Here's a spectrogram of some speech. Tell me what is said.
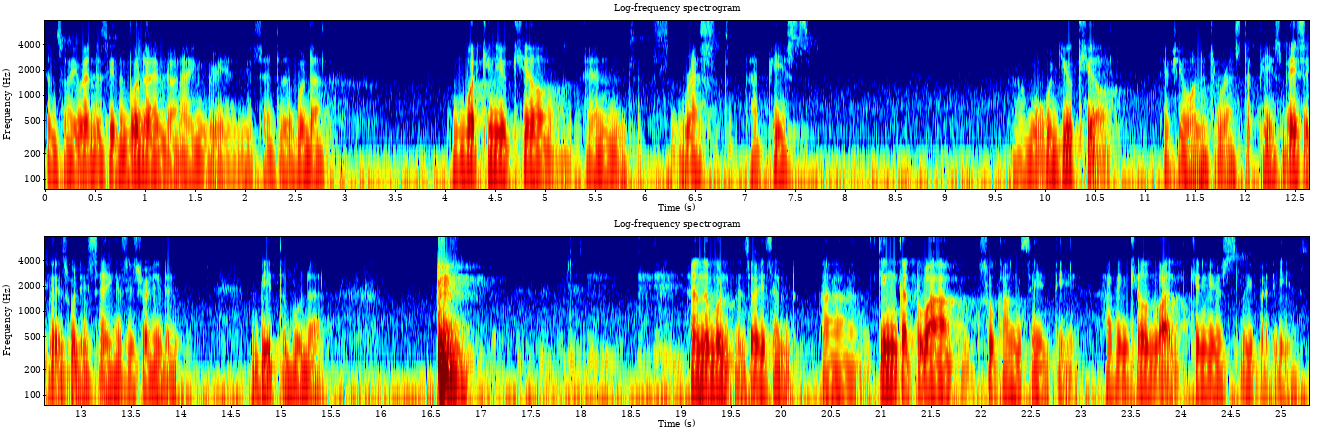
And so he went to see the Buddha and got angry, and he said to the Buddha, What can you kill and rest at peace? Uh, what would you kill if you wanted to rest at peace? Basically, is what he's saying, is he's ready to beat the Buddha. and the Buddha, so he said, uh, King katva sukhang seti. Having killed what can you sleep at ease?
